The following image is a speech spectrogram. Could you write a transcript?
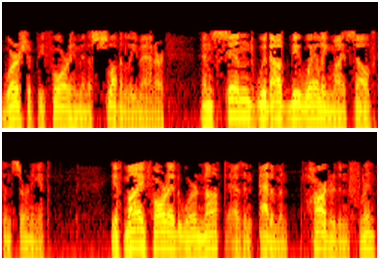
worshipped before him in a slovenly manner, and sinned without bewailing myself concerning it. If my forehead were not as an adamant, harder than flint,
